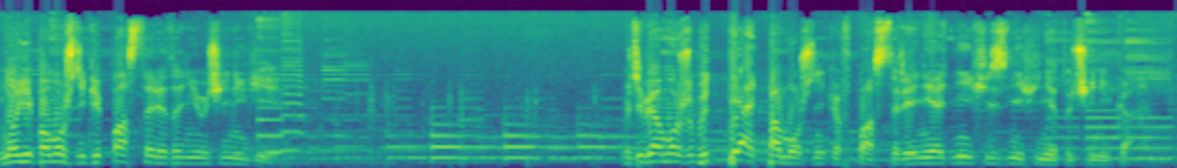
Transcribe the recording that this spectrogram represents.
Многие помощники пастыря – это не ученики. У тебя может быть пять помощников пастыря, ни одних из них нет ученика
